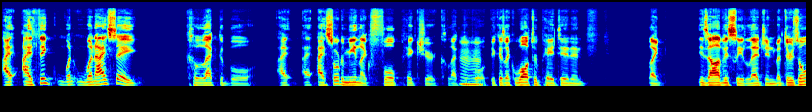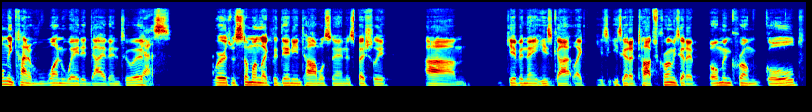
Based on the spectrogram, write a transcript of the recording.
I I think when when I say collectible, I I, I sort of mean like full picture collectible because like Walter Payton and like is obviously a legend, but there's only kind of one way to dive into it. Yes. Whereas with someone like LaDainian Tomlinson, especially um, given that he's got like he's he's got a Topps Chrome, he's got a Bowman Chrome Gold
